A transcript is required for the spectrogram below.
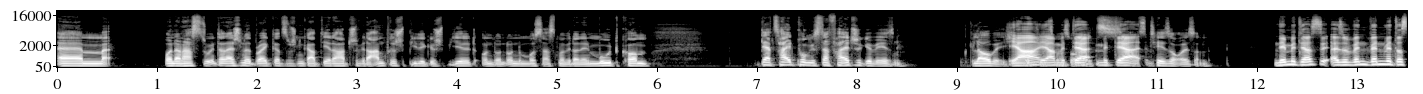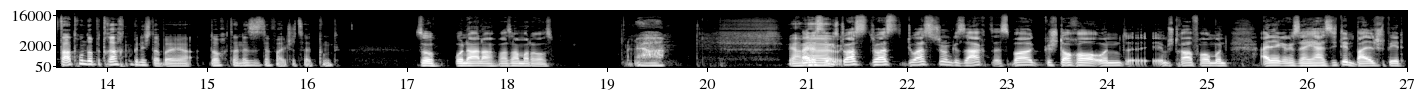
Ähm, und dann hast du International Break dazwischen gehabt, jeder hat schon wieder andere Spiele gespielt und und und du musst erstmal wieder in den Mut kommen. Der Zeitpunkt ist der falsche gewesen, glaube ich. Ja, ja, mit der- als, mit der- These äußern. Nee, mit der, also wenn, wenn wir das darunter betrachten, bin ich dabei, ja. Doch, dann ist es der falsche Zeitpunkt. So, Onana, was haben wir draus? Ja. Weil das ja, Ding ist, du hast, du, hast, du hast schon gesagt, es war Gestocher und im Strafraum und einige haben gesagt, ja, er sieht den Ball spät.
